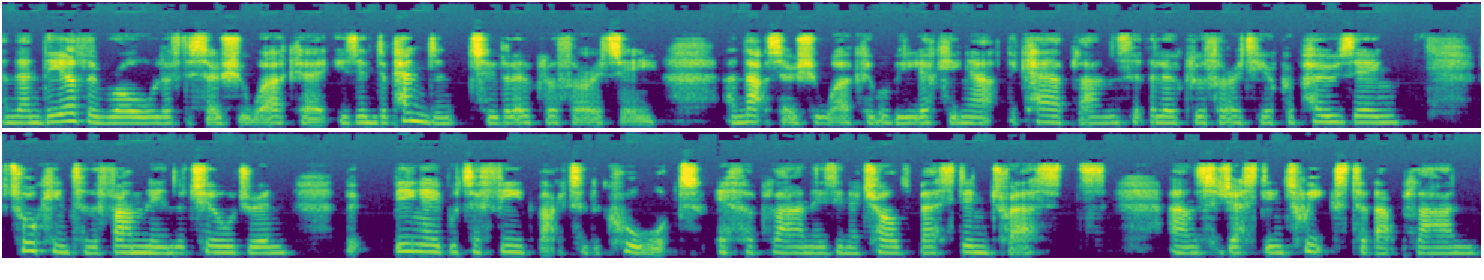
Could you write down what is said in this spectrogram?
And then the other role of the social worker is independent to the local authority. And that social worker will be looking at the care plans that the local authority are proposing, talking to the family and the children, but being able to feed back to the court if a plan is in a child's best interests and suggesting tweaks to that plan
